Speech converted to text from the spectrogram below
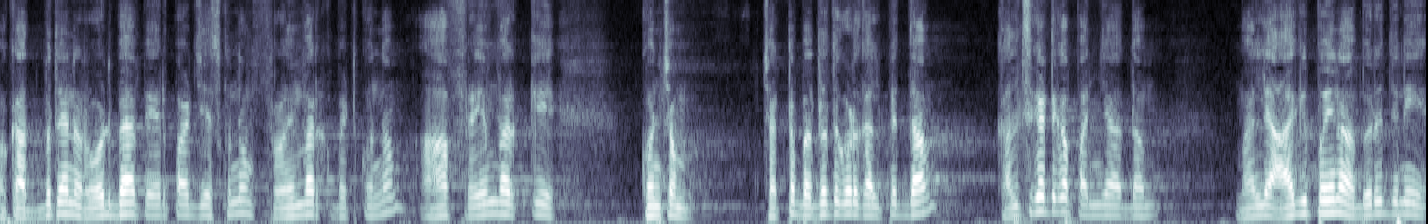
ఒక అద్భుతమైన రోడ్ మ్యాప్ ఏర్పాటు చేసుకుందాం ఫ్రేమ్వర్క్ పెట్టుకుందాం. ఆ ఫ్రేమ్వర్క్కి కొంచెం చట్టబద్ధత కూడా కల్పిద్దాం. కలిసికట్టుగా పనిచేద్దాం మళ్ళీ ఆగిపోయిన అభివృద్ధిని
